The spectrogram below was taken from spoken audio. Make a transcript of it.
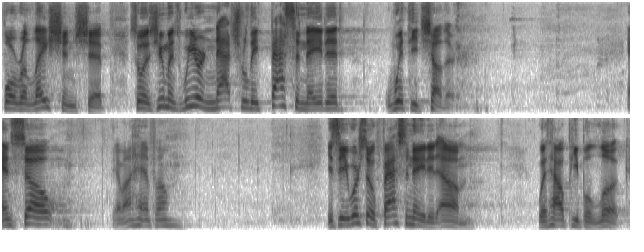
for relationship. So, as humans, we are naturally fascinated with each other. And so, yeah, my headphone. You see, we're so fascinated um, with how people look.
